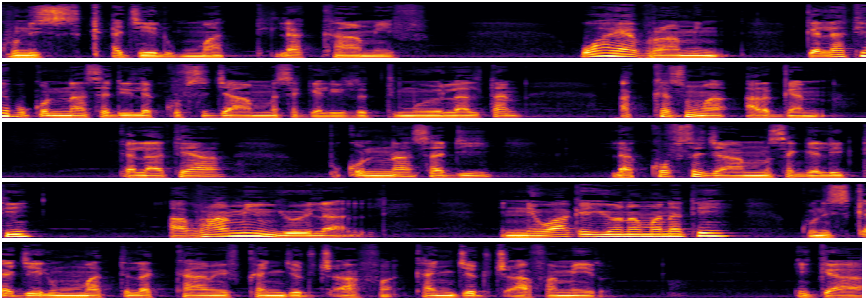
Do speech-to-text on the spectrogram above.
kunis qajeelummaatti lakkaa'ameef. Waa'ee Abrahaamiin Galaatiyaa boqonnaa sadii lakkoofsa ja'amma sagalii irratti immoo yoo ilaaltan akkasuma arganna. Galaatiyaa boqonnaa sadii lakkoofsa ja'amma sagaliitti Abrahaamiin yoo ilaalle inni waaqayyoon amanate kunis qajeelummaatti lakkaa'ameef kan jedhu caafameera. Egaa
